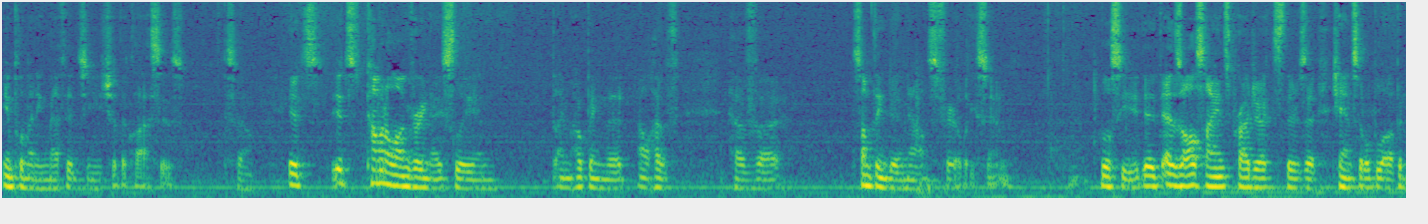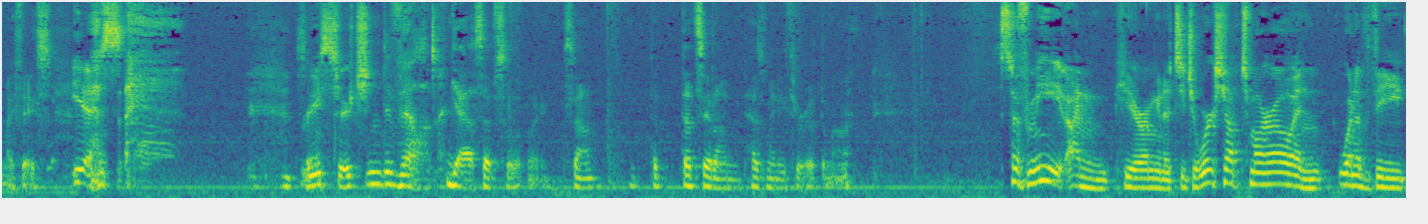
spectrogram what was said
implementing methods in each of the classes. So it's it's coming along very nicely, and I'm hoping that I'll have have uh, something to announce fairly soon. We'll see. It, as all science projects, there's a chance it'll blow up in my face. Yes. Research and development. Yes, absolutely. So that, that's it on has many through at the moment. So for me, I'm here. I'm going to teach a workshop tomorrow, and one of the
